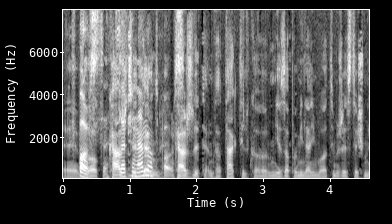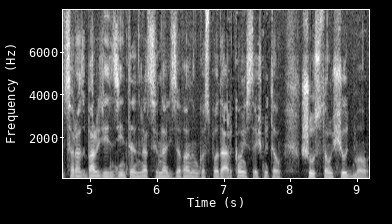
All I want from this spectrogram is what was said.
E, W Polsce. Zaczynamy ten, od Polski. Każdy ten, no tak, tylko nie zapominajmy o tym, że jesteśmy coraz bardziej zinternacjonalizowaną gospodarką. Jesteśmy tą szóstą, siódmą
